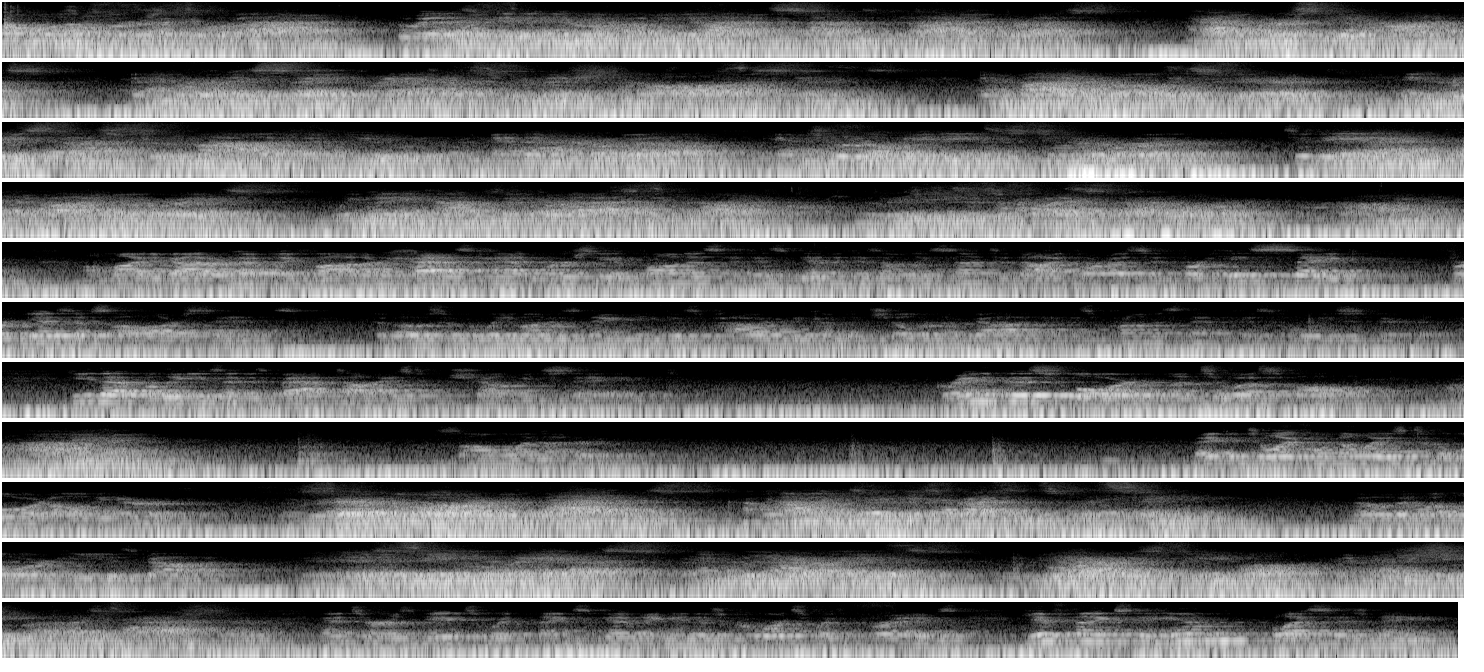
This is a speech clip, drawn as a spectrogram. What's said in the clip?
O most merciful God, who has given your only begotten Son to die for us, have mercy upon us, and for his sake grant us remission of all our sins, and by your Holy Spirit increase in us true knowledge of you and of your will, and true obedience to your word, to the end that by your grace we may come to everlasting life. Through Jesus Christ our Lord. Amen. Almighty God, our Heavenly Father, has had mercy upon us and has given his only Son to die for us, and for his sake forgives us all our sins. To those who believe on his name, he gives power to become the children of God and has promised them his Holy Spirit. He that believes and is baptized shall be saved. Grant this, Lord, unto us all. Amen. Psalm 100. Make a joyful noise to the Lord, all the earth. Serve the Lord with gladness. Come into his presence with singing. Know that the Lord, He is God. It is he who made us, and we are his. Pasture. Enter his gates with thanksgiving and his courts with praise. Give thanks to him, bless his name.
